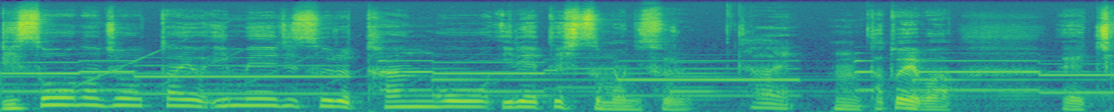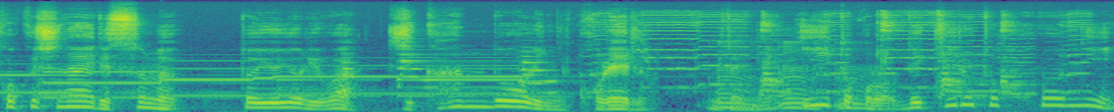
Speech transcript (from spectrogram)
理想の状態をイメージする単語を入れて質問にする。はうん、例えば、えー遅刻しないで済むというよりは、時間通りに来れる。みたいな、うんうんうんいいところ、できるところに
